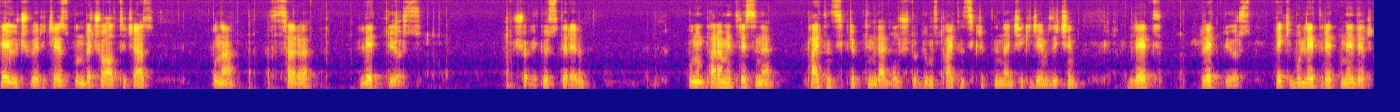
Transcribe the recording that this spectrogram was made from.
H3 vereceğiz. Bunu da çoğaltacağız. Buna sarı led diyoruz. Şöyle gösterelim. Bunun parametresine Python scriptinden oluşturduğumuz Python scriptinden çekeceğimiz için led red diyoruz. Peki bu led red nedir?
